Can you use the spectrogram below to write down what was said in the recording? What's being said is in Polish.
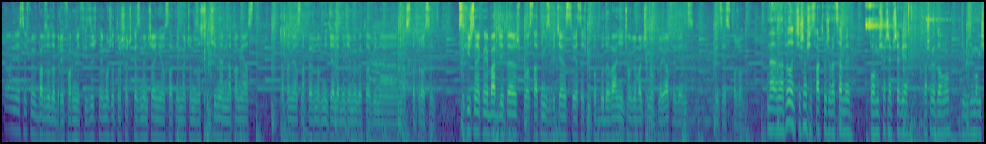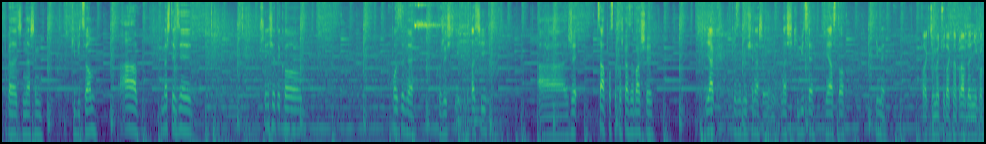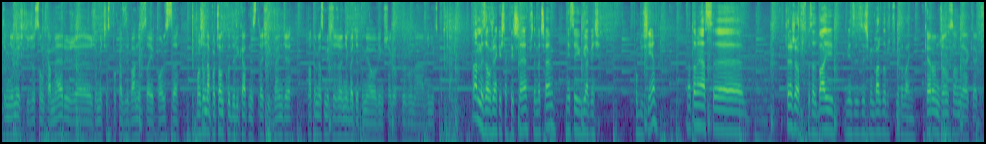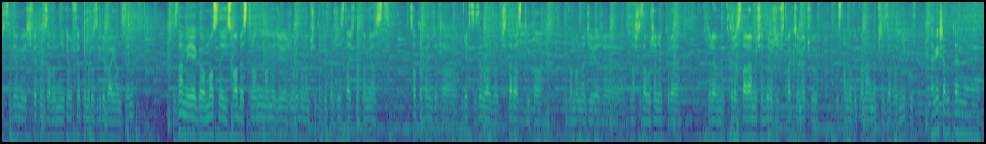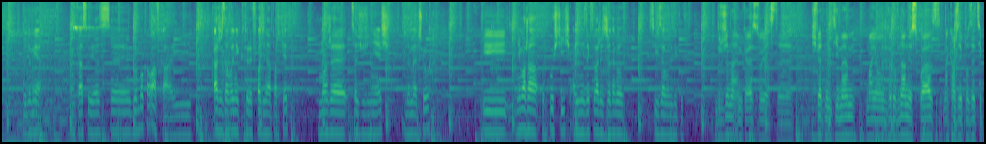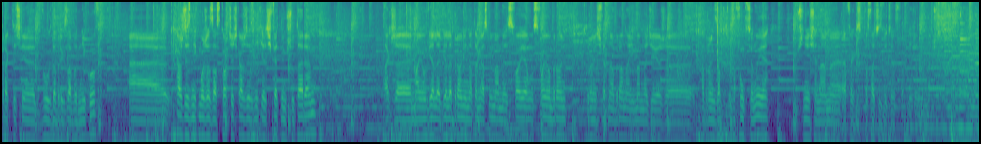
Aktualnie jesteśmy w bardzo dobrej formie fizycznej, może troszeczkę zmęczeni ostatnim meczem ze Szczecinem, natomiast, natomiast na pewno w niedzielę będziemy gotowi na, na 100%. Psychicznie jak najbardziej też, po ostatnim zwycięstwie jesteśmy podbudowani, ciągle walczymy o playoffy, więc, więc jest w porządku. Na, na pewno cieszymy się z faktu, że wracamy po miesięcznej przerwie naszego domu, gdzie będziemy mogli się pokazać naszym kibicom, a mecz tej przyniesie tylko pozytywne korzyści w postaci, a że cała polska koszka zobaczy, jak prezentują się nasze, nasi kibice, miasto i my. W trakcie meczu tak naprawdę nikt o tym nie myśli, że są kamery, że, że mecz jest pokazywany w całej Polsce. Może na początku delikatny stresik będzie, natomiast myślę, że nie będzie to miało większego wpływu na wynik spotkania. Mamy założenia jakieś taktyczne przed meczem, nie chcę ich ujawniać publicznie. Natomiast e, trenerzy o wszystko zadbali, więc jesteśmy bardzo dobrze przygotowani. Keron Johnson, jak, jak wszyscy wiemy, jest świetnym zawodnikiem, świetnym rozgrywającym. Znamy jego mocne i słabe strony, mam nadzieję, że uda nam się to wykorzystać, natomiast co to będzie, to nie chcę zadawać teraz, tylko, tylko mam nadzieję, że nasze założenia, które, które, które staramy się wdrożyć w trakcie meczu, zostaną wykonane przez zawodników. Największym atutem e, według mnie MKS-u jest e, głęboka ławka i każdy zawodnik, który wchodzi na parkiet może coś wnieść do meczu i nie można odpuścić ani nie zlekceważyć żadnego z ich zawodników. Drużyna MKS-u jest e, świetnym teamem, mają wyrównany skład, na każdej pozycji praktycznie dwóch dobrych zawodników. E, Każdy z nich może zaskoczyć, każdy z nich jest świetnym shooterem. Także mają wiele, wiele broni, natomiast my mamy swoją, swoją broń, którą jest świetna obrona i mam nadzieję, że ta broń za- zafunkcjonuje przyniesie nam e, efekt w postaci zwycięstwa w niedzielnym meczu.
